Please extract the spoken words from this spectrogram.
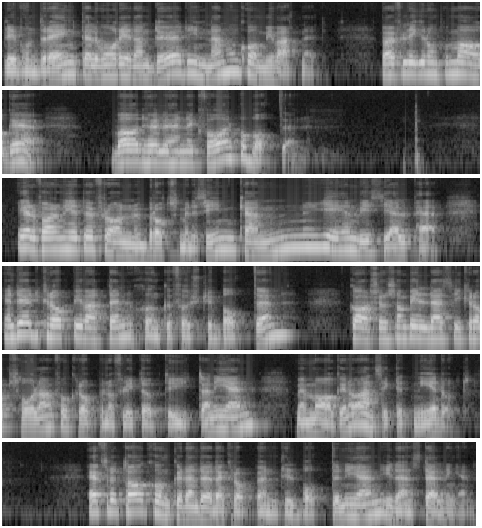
Blev hon dränkt eller var hon redan död innan hon kom i vattnet? Varför ligger hon på mage? Vad höll henne kvar på botten? Erfarenheter från brottsmedicin kan ge en viss hjälp här. En död kropp i vatten sjunker först till botten. Gaser som bildas i kroppshålan får kroppen att flytta upp till ytan igen med magen och ansiktet nedåt. Efter ett tag sjunker den döda kroppen till botten igen i den ställningen.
